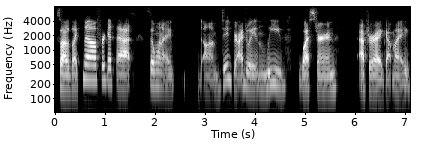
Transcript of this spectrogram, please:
So I was like, no, forget that. So when I um, did graduate and leave Western after I got my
